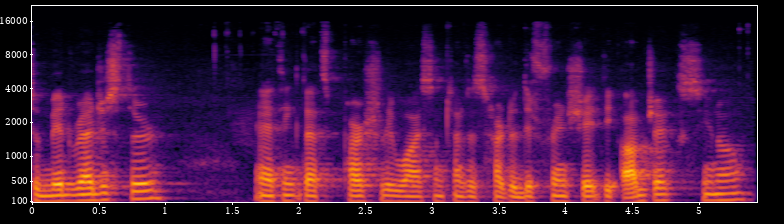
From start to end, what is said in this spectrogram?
to mid register. And I think that's partially why sometimes it's hard to differentiate the objects, you know.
